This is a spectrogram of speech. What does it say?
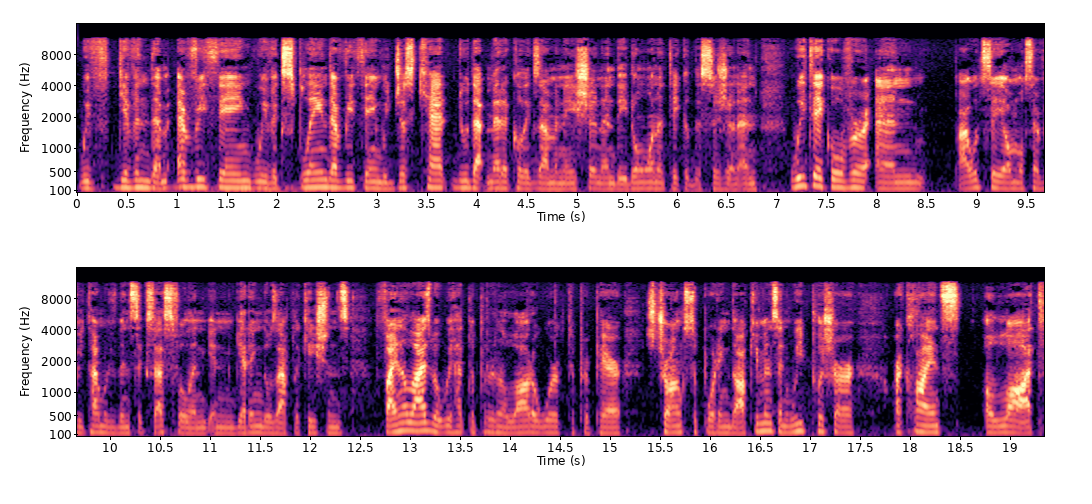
We've given them everything. We've explained everything. We just can't do that medical examination and they don't want to take a decision. And we take over and I would say almost every time we've been successful in, in getting those applications finalized, but we had to put in a lot of work to prepare strong supporting documents and we push our, our clients a lot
